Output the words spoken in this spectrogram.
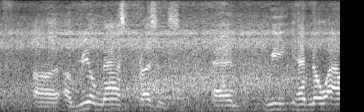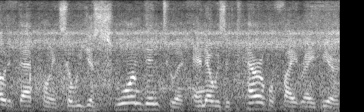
uh, a real mass presence. And we had no out at that point, so we just swarmed into it, and there was a terrible fight right here.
